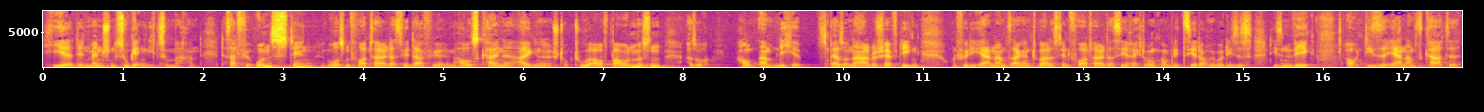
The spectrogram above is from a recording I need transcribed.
hier den Menschen zugänglich zu machen. Das hat für uns den großen Vorteil, dass wir dafür im Haus keine eigene Struktur aufbauen müssen, also hauptamtliches Personal beschäftigen. Und für die Ehrenamtsagentur hat es den Vorteil, dass sie recht unkompliziert auch über dieses, diesen Weg auch diese Ehrenamtskarte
